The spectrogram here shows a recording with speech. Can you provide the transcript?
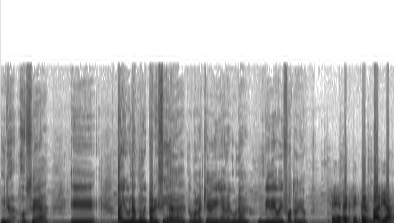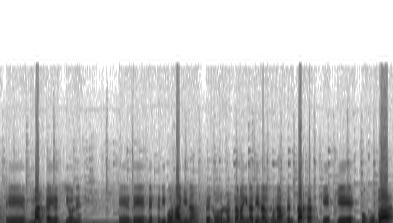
Mira, o sea, eh, hay unas muy parecidas, ¿eh? como las que veía en algunas videos y fotos yo. Sí, existen varias eh, marcas y versiones de, este tipo de máquina, pero nuestra máquina tiene algunas ventajas, que es que ocupa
